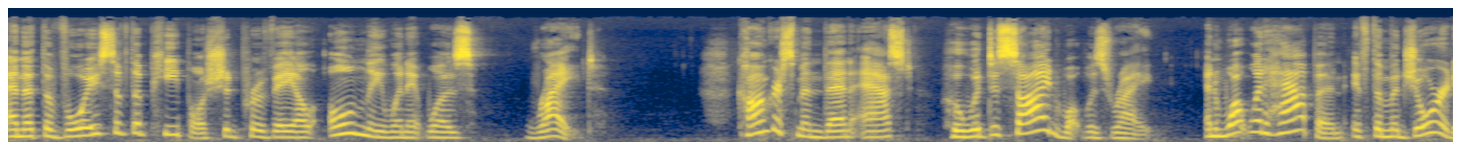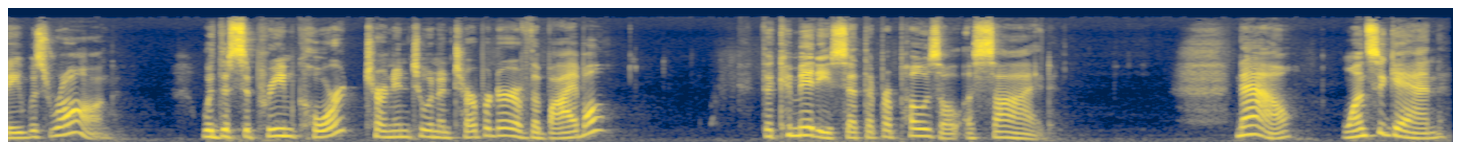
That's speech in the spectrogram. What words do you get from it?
and that the voice of the people should prevail only when it was right. Congressmen then asked who would decide what was right and what would happen if the majority was wrong. Would the Supreme Court turn into an interpreter of the Bible? The committee set the proposal aside. Now, Once again,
